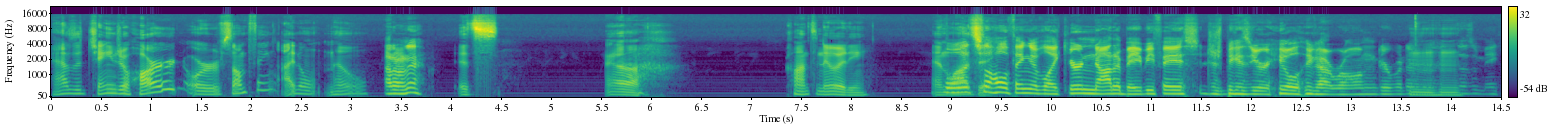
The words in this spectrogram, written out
has a change of heart or something. I don't know I don't know. it's uh continuity and Well, logic. it's the whole thing of like you're not a baby face just because you're a heel who got wronged or whatever. Mm-hmm. It doesn't make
